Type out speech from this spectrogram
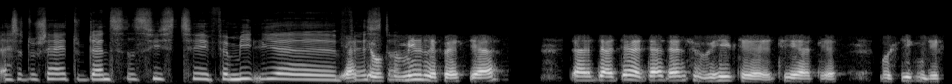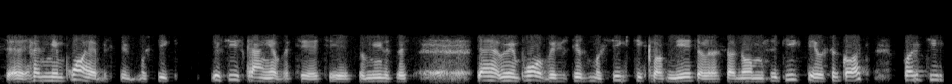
altså du sagde, at du dansede sidst til familiefester. Ja, det var familiefest, ja. Der, der, der, der dansede vi helt til, til at uh, musikken, det, han, min bror havde bestilt musik. Det sidste gang, jeg var til, til familiefest. Der havde min bror bestilt musik til klokken 1 eller sådan noget, men så gik det jo så godt. Folk de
